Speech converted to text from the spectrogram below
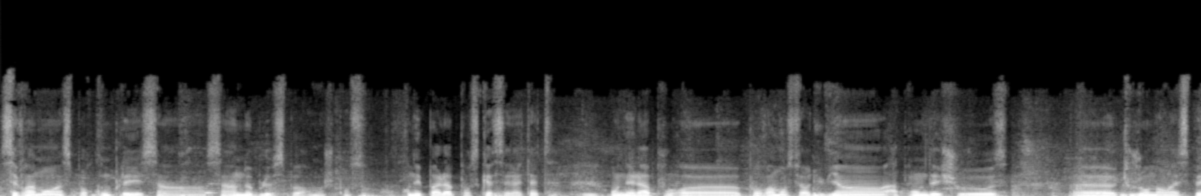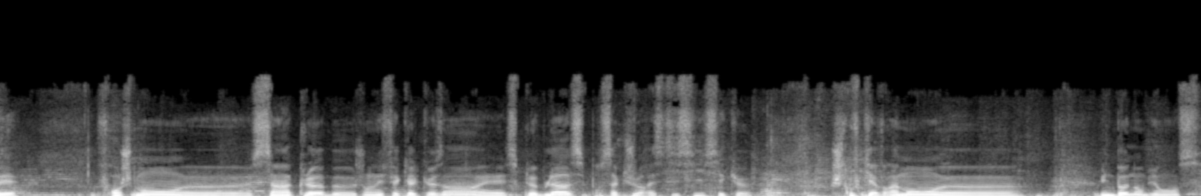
C'est vraiment un sport complet, c'est un, un noble sport, moi je pense. On n'est pas là pour se casser la tête, on est là pour, euh, pour vraiment se faire du bien, apprendre des choses, euh, toujours dans le respect. Franchement, c'est un club, j'en ai fait quelques-uns, et ce club-là, c'est pour ça que je reste ici, c'est que je trouve qu'il y a vraiment une bonne ambiance,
